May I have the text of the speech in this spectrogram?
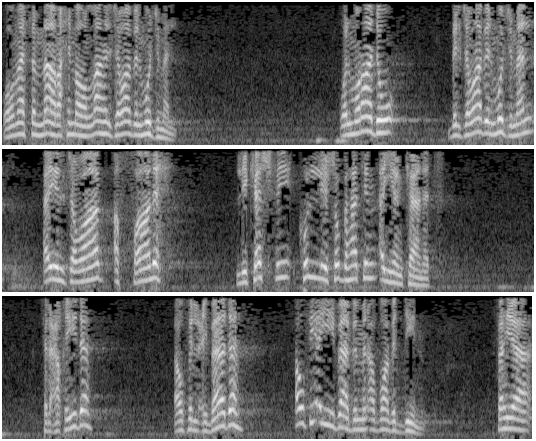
وهو ما سماه رحمه الله الجواب المجمل. والمراد بالجواب المجمل أي الجواب الصالح لكشف كل شبهة أيا كانت. في العقيدة أو في العبادة أو في أي باب من أبواب الدين. فهي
